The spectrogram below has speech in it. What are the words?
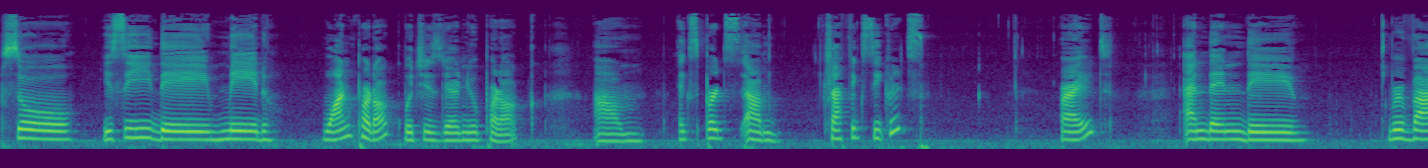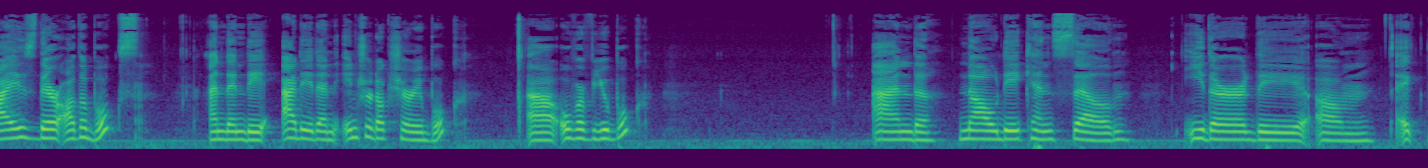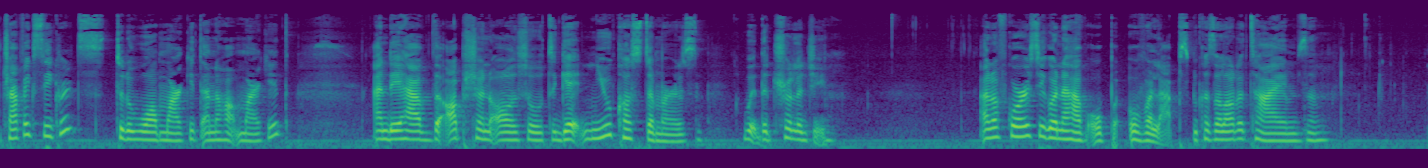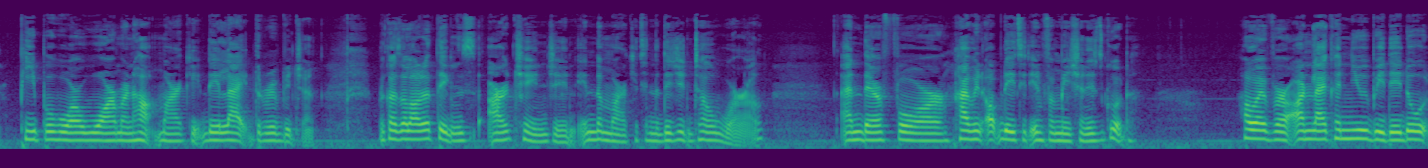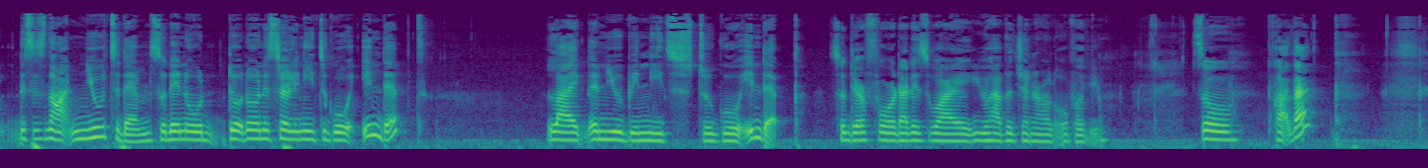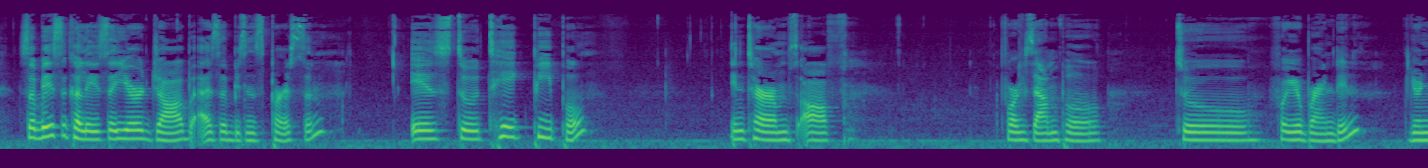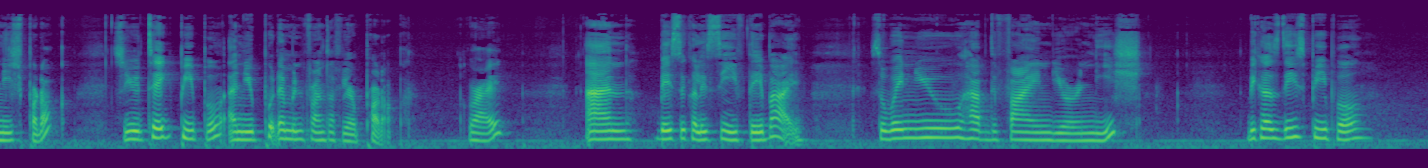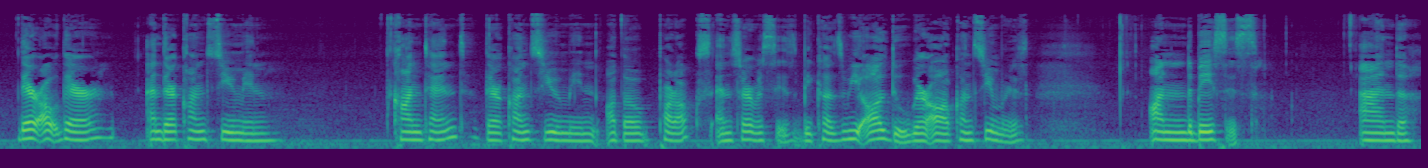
So you see, they made one product, which is their new product. Um, experts um traffic secrets, right? And then they revised their other books and then they added an introductory book, uh, overview book. And now they can sell either the um, traffic secrets to the warm market and the hot market. And they have the option also to get new customers with the trilogy. And of course, you're going to have op- overlaps because a lot of times people who are warm and hot market, they like the revision because a lot of things are changing in the market in the digital world. And therefore, having updated information is good. However, unlike a newbie, they don't this is not new to them, so they know don't, don't necessarily need to go in depth like the newbie needs to go in depth. So therefore that is why you have the general overview. So, got that? So, basically, so your job as a business person is to take people in terms of, for example, to for your branding, your niche product. So, you take people and you put them in front of your product, right? And basically see if they buy. So, when you have defined your niche, because these people they're out there and they're consuming content they're consuming other products and services because we all do. We're all consumers on the basis. And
